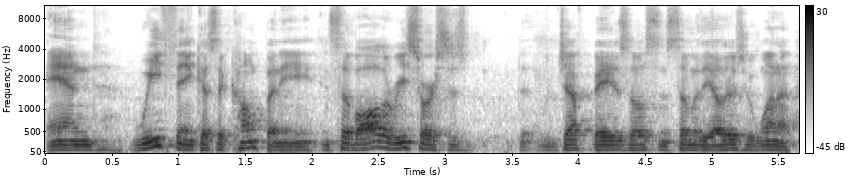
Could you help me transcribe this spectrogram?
And we think as a company, instead of all the resources, Jeff Bezos and some of the others who want to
